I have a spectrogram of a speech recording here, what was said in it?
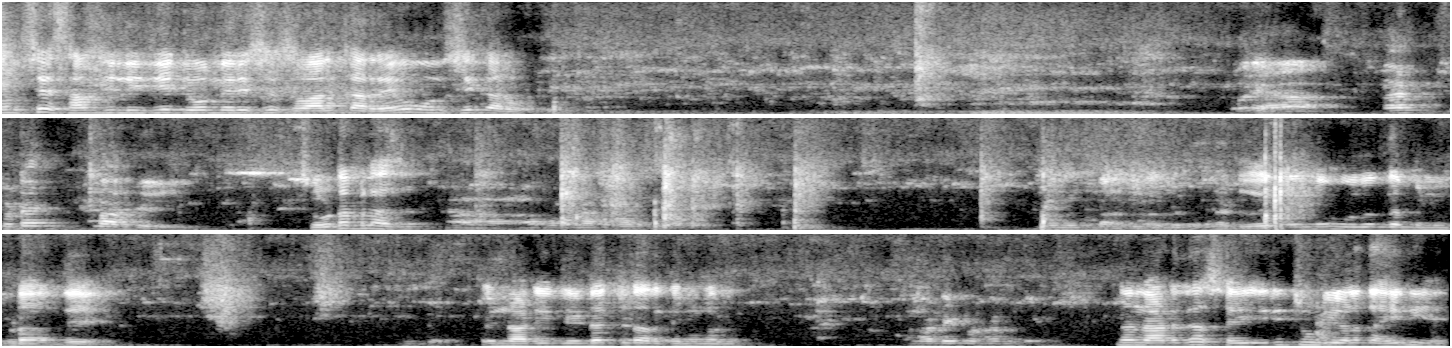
उनसे समझ लीजिए जो मेरे से सवाल कर रहे हो उनसे करो ਉਹ ਰਿਹਾ ਆਹ ਛੋਟਾ ਕਲਾਸ ਦੇ ਜੀ छोटा प्लाजा ਹਾਂ ਆਪ ਆਪਣਾ ਫੜ ਮੈਨੂੰ ਫੜਾ ਦਿਓ ਛੱਡ ਦਿਓ ਇਹਨੇ ਉਦੋਂ ਤਾਂ ਮੈਨੂੰ ਫੜਾ ਦਿੰਦੇ ਇਹ ਨਾਟੀ ਡੇਡਾ ਚੜਾ ਕੇ ਨੂੰ ਗੱਲ ਨਾਟੇ ਕੋਲ ਹੰਦੇ ਨਾ ਨਾਟੇ ਦਾ ਸਹੀ ਇਹਦੀ ਚੂੜੀ ਵਾਲਾ ਤਾਂ ਹੈ ਹੀ ਨਹੀਂ ਹੈ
